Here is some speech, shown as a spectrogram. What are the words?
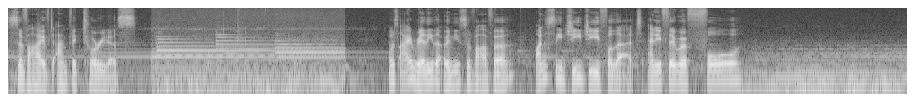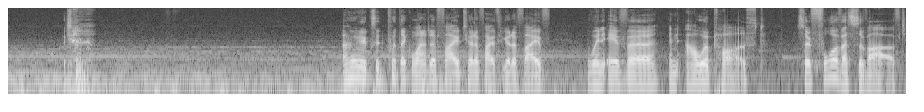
survived. I'm victorious. Was I really the only survivor? Honestly, GG for that. And if there were four... oh, because it put like 1 out of 5, 2 out of 5, 3 out of 5 whenever an hour passed. So four of us survived.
